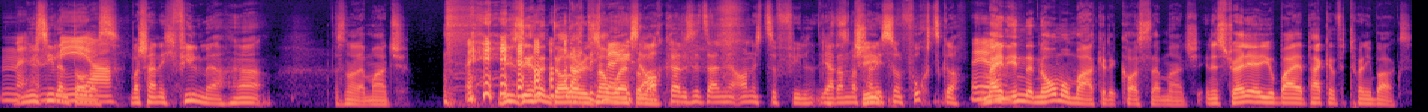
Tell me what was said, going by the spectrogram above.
Nein, New Zealand mehr. Dollars. Wahrscheinlich viel mehr. Ja. That's not that much. New Zealand dollar is not mir worth a lot. auch gerade, ist jetzt eigentlich auch nicht so viel. Ja, dann It's wahrscheinlich cheap. so ein 50er. Ja. Mate, in the normal market, it costs that much. In Australia, you buy a packet for 20 bucks.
